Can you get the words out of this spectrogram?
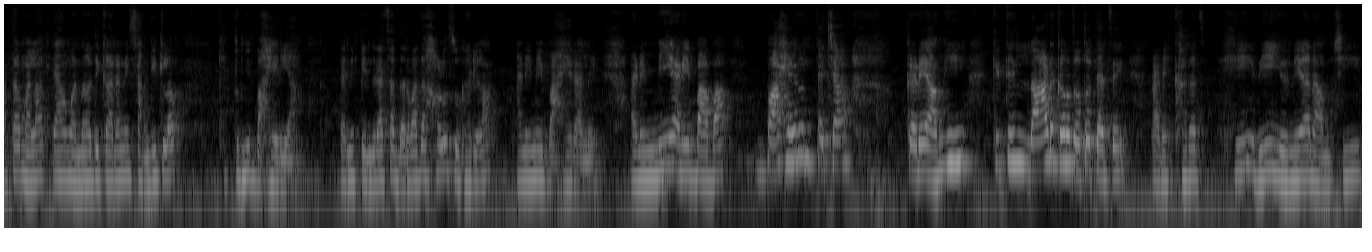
आता मला त्या वन अधिकाऱ्यांनी सांगितलं की तुम्ही बाहेर या. त्यांनी पिंजऱ्याचा दरवाजा हळूच उघडला आणि मी बाहेर आले. आणि मी आणि बाबा बाहेरून त्याच्याकडे आम्ही किती लाड करत होतो त्याचे. आणि खरंच ही रियुनियन आमची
